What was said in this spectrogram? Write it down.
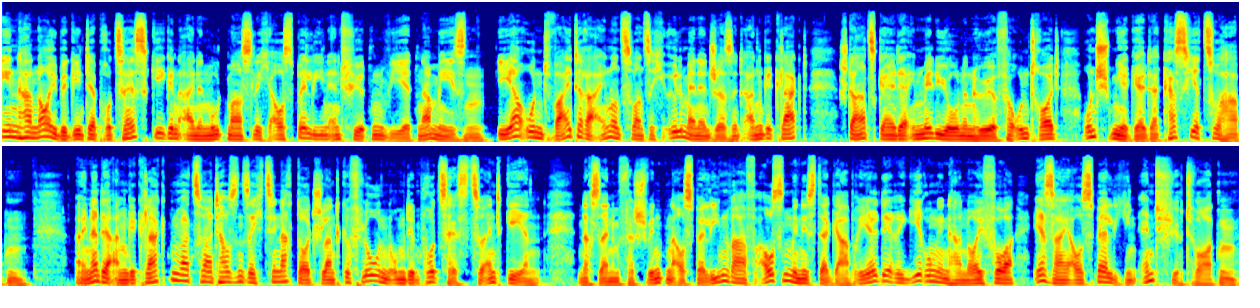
In Hanoi beginnt der Prozess gegen einen mutmaßlich aus Berlin entführten Vietnamesen. Er und weitere 21 Ölmanager sind angeklagt, Staatsgelder in Millionenhöhe veruntreut und Schmiergelder kassiert zu haben. Einer der Angeklagten war 2016 nach Deutschland geflohen, um dem Prozess zu entgehen. Nach seinem Verschwinden aus Berlin warf Außenminister Gabriel der Regierung in Hanoi vor, er sei aus Berlin entführt worden.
